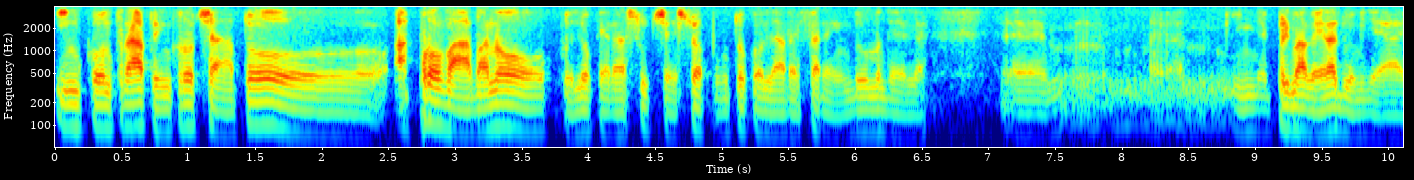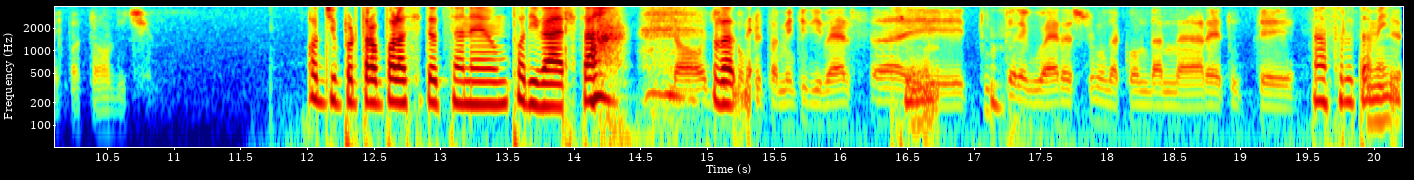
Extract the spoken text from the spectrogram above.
incontrato, incrociato, approvavano quello che era successo appunto con il referendum del, ehm, in primavera 2014. Oggi purtroppo la situazione è un po' diversa. No, oggi è completamente diversa sì. e tutte le guerre sono da condannare, tutte le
